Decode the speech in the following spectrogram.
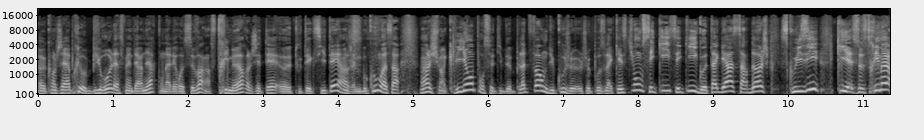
euh, quand j'ai appris au bureau la semaine dernière qu'on allait recevoir un streamer, j'étais euh, tout excité. hein. J'aime beaucoup moi ça. Hein, je suis un client pour ce type de plateforme. Du coup, je, je pose la question c'est qui C'est qui? Gotaga, Sardoche, Squeezie? Qui est ce streamer?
